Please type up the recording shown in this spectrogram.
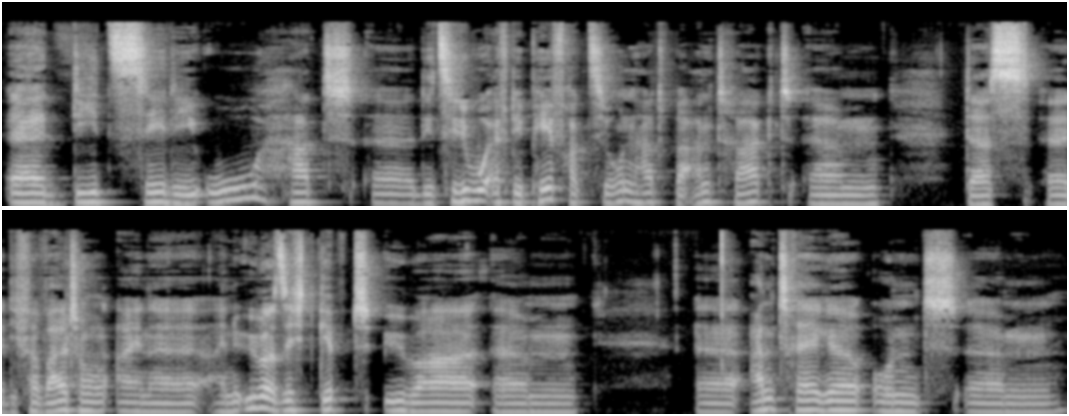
Äh, die CDU hat, äh, die CDU-FDP-Fraktion hat beantragt, ähm, dass äh, die Verwaltung eine, eine Übersicht gibt über ähm, äh, Anträge und ähm,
